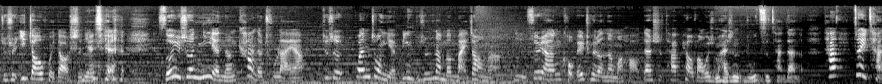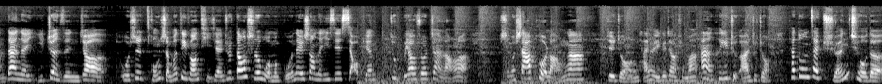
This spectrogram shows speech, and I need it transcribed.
就是一朝回到十年前。所以说你也能看得出来呀，就是观众也并不是那么买账啊。你虽然口碑吹了那么好，但是它票房为什么还是如此惨淡的？它最惨淡的一阵子，你知道？我是从什么地方体现？就是当时我们国内上的一些小片，就不要说《战狼》了，什么《杀破狼》啊这种，还有一个叫什么《暗黑者》啊这种，它都能在全球的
